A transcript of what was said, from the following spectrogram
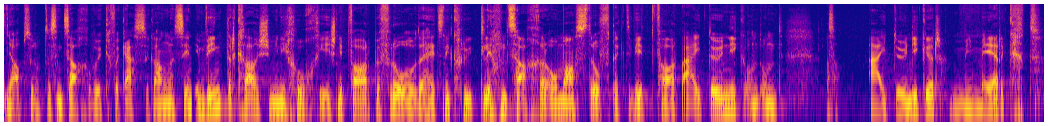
Ja, absolut. Das sind Sachen, die wirklich vergessen gegangen sind. Im Winter, klar, ist meine Küche ist nicht farbenfroh. Da hat es nicht Kräutchen und Sachen en masse drauf. Da wird die Farbe eintönig und, und also eintöniger. Man merkt,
